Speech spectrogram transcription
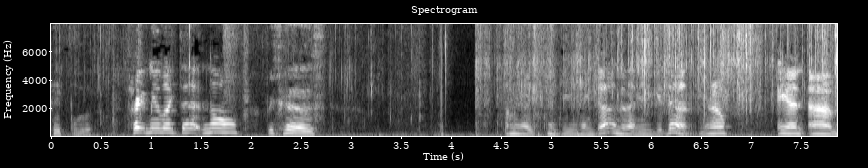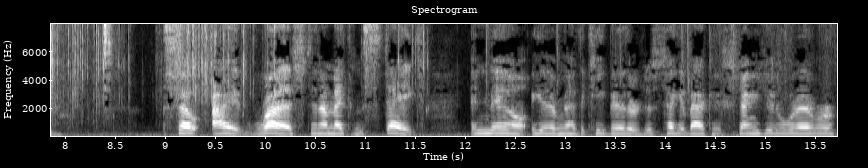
people to treat me like that and all, because, I mean, I just can't get anything done that I need to get done, you know? And, um, so I rushed, and I make a mistake, and now either I'm going to have to keep it or just take it back and exchange it or whatever.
